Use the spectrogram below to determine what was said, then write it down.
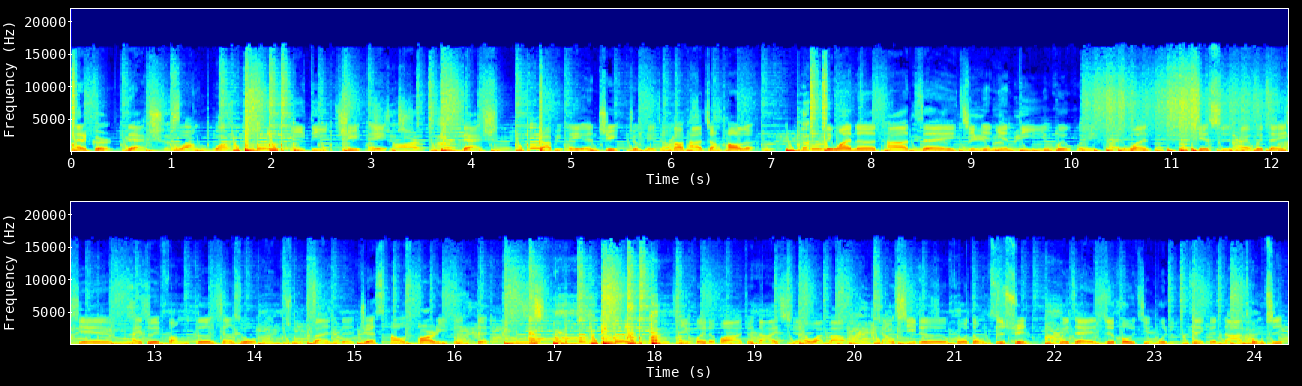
Edgar Dash Wang E D G A R Dash W A N G 就可以找到他的账号了。另外呢，他在今年年底也会回台湾，届时他也会在一些派对放歌，像是我们主办的 Jazz House Party 等等。会的话，就大家一起来玩吧。详细的活动资讯，我会在日后节目里再跟大家通知。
